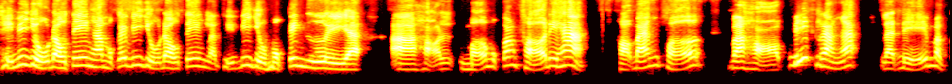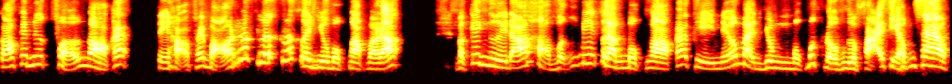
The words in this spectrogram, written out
thì ví dụ đầu tiên ha một cái ví dụ đầu tiên là thủy ví dụ một cái người à, à họ mở một quán phở đi ha họ bán phở và họ biết rằng á là để mà có cái nước phở ngọt á thì họ phải bỏ rất rất rất là nhiều bột ngọt vào đó. Và cái người đó họ vẫn biết là bột ngọt á, thì nếu mà dùng một mức độ vừa phải thì không sao.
